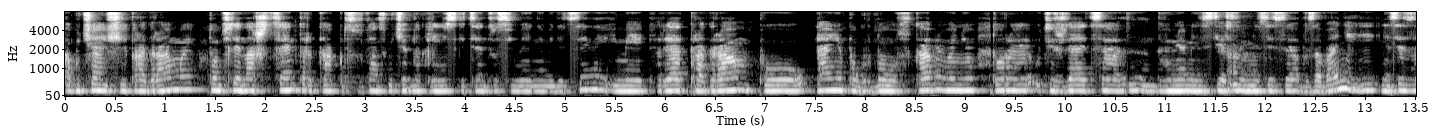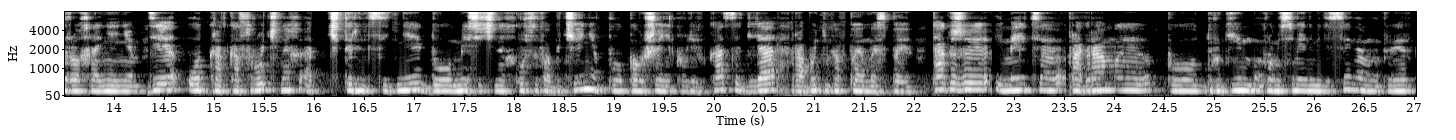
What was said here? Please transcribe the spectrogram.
обучающие программы, в том числе наш центр, как Республиканский учебно-клинический центр семейной медицины, имеет ряд программ по питанию, по грудному вскармливанию, которые утверждаются двумя министерствами, Министерством образования и Министерством здравоохранения, где от краткосрочных, от 14 дней до месячных курсов обучения по повышению квалификации для работников ПМСП. Также также программы по другим, кроме семейной медицины, например,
